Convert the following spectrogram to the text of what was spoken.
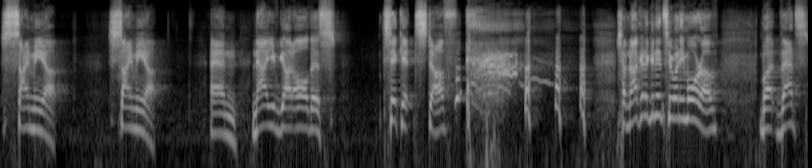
sign me up. Sign me up. And now you've got all this ticket stuff. which I'm not going to get into any more of, but that's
